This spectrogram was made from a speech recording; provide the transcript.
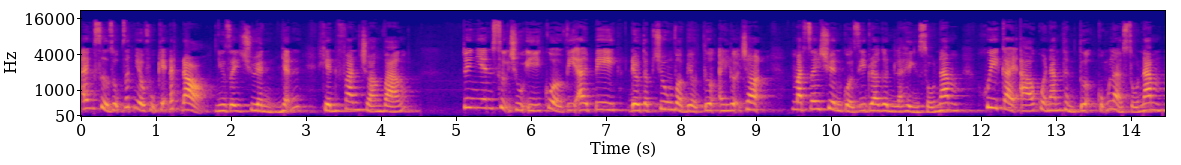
Anh sử dụng rất nhiều phụ kiện đắt đỏ như dây chuyền, nhẫn, khiến fan choáng váng. Tuy nhiên, sự chú ý của VIP đều tập trung vào biểu tượng anh lựa chọn. Mặt dây chuyền của Z-Dragon là hình số 5, khuy cài áo của nam thần tượng cũng là số 5.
